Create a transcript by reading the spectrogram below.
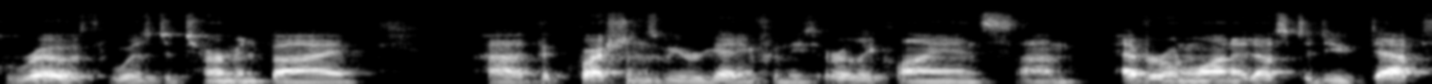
growth was determined by uh, the questions we were getting from these early clients. Um, everyone wanted us to do depth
